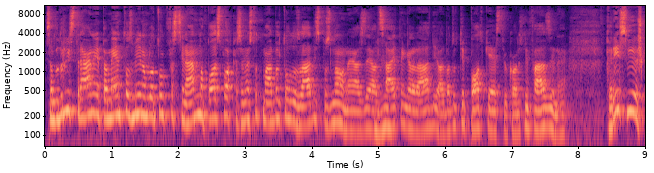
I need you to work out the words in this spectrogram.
Sam po drugi strani je pa meni to zmerno bilo tako fascinantno, pa sploh, ker sem jaz tudi malo bolj to do zadnji spoznal, ne, a zdaj ali sajten radio ali pa tudi te podcasti v končni fazi. Ne. Ker res vidiš,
